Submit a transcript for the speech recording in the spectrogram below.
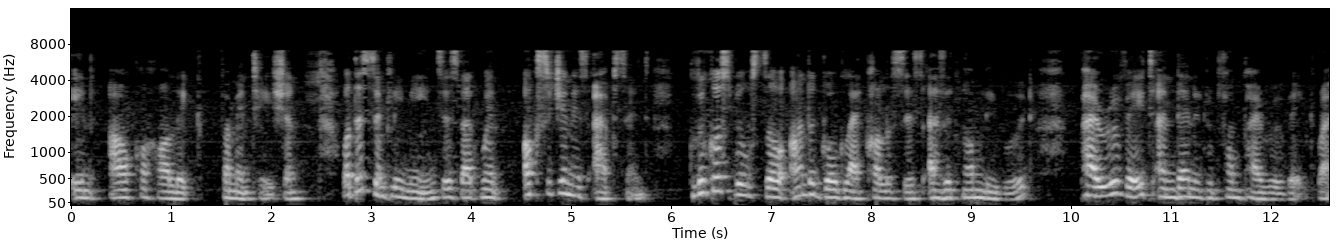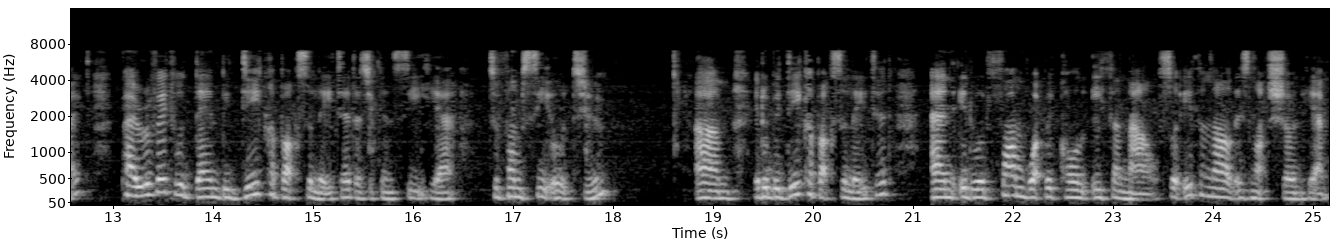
in alcoholic fermentation. What this simply means is that when oxygen is absent, Glucose will still undergo glycolysis as it normally would, pyruvate and then it would form pyruvate, right? Pyruvate would then be decarboxylated, as you can see here, to form CO2. Um, it will be decarboxylated and it would form what we call ethanal. So ethanal is not shown here.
